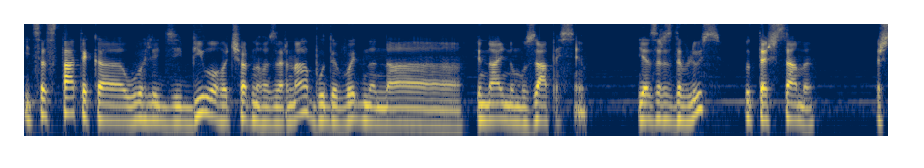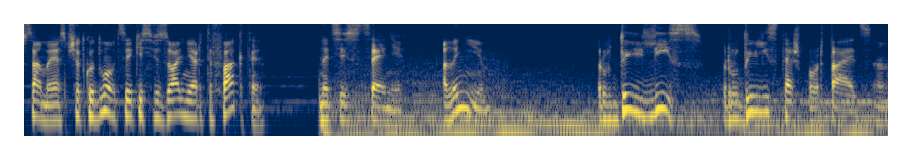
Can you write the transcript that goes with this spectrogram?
і ця статика у вигляді білого чорного зерна буде видно на фінальному записі. Я зараз дивлюсь, тут те ж саме. Те ж саме. Я спочатку думав, це якісь візуальні артефакти на цій сцені, але ні. Рудий ліс. Рудий ліс теж повертається.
